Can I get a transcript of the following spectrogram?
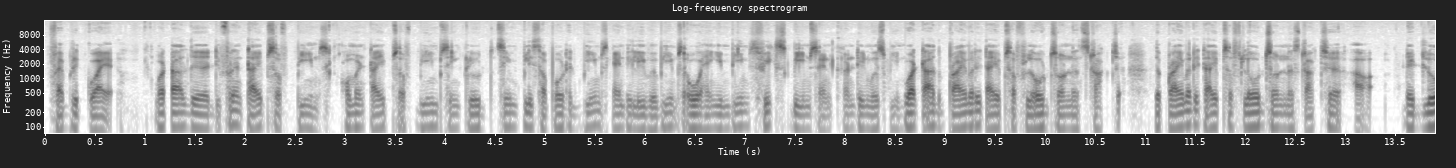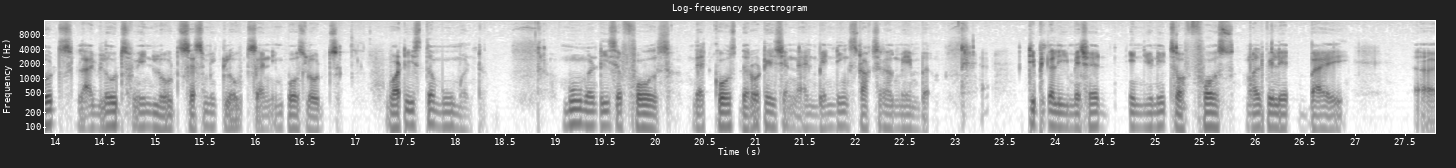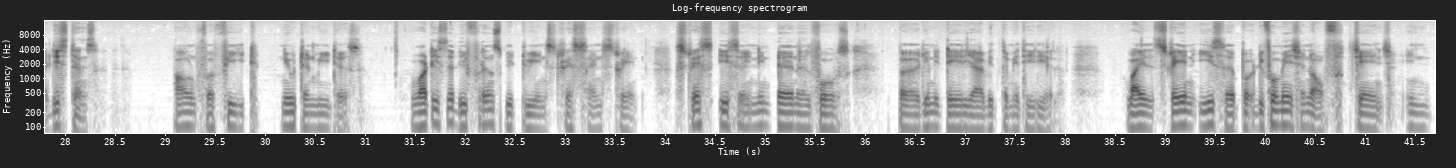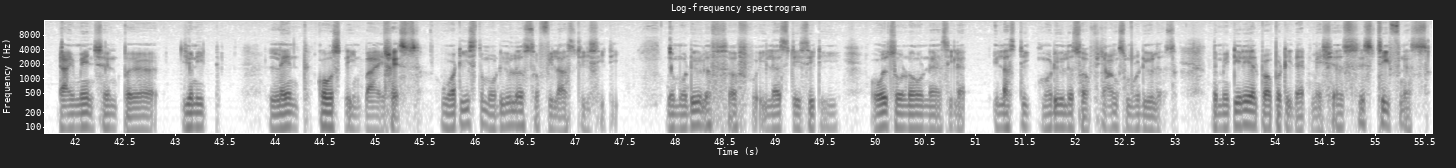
fabric wire. What are the different types of beams? Common types of beams include simply supported beams, cantilever beams, overhanging beams, fixed beams, and continuous beams. What are the primary types of loads on a structure? The primary types of loads on a structure are dead loads, live loads, wind loads, seismic loads, and imposed loads. What is the moment? Moment is a force that causes the rotation and bending structural member, typically measured in units of force multiplied by uh, distance, pound per feet, Newton meters. What is the difference between stress and strain? Stress is an internal force per unit area with the material, while strain is a deformation of change in dimension per unit length caused in by stress. What is the modulus of elasticity? The modulus of elasticity, also known as el elastic modulus of Young's modulus, the material property that measures the stiffness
